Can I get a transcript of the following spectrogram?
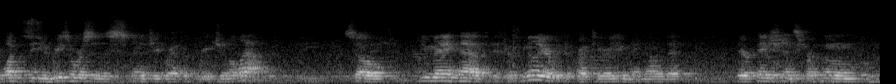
what the resources in a geographic region allow. So you may have, if you're familiar with the criteria, you may know that there are patients for whom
